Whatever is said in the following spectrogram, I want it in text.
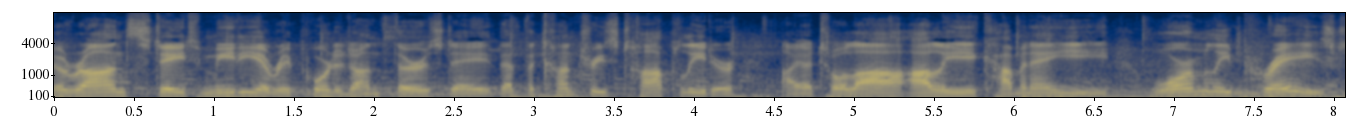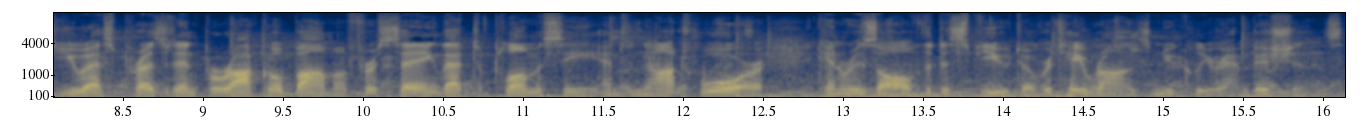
Iran state media reported on Thursday that the country's top leader, Ayatollah Ali Khamenei, warmly praised U.S. President Barack Obama for saying that diplomacy and not war can resolve the dispute over Tehran's nuclear ambitions.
